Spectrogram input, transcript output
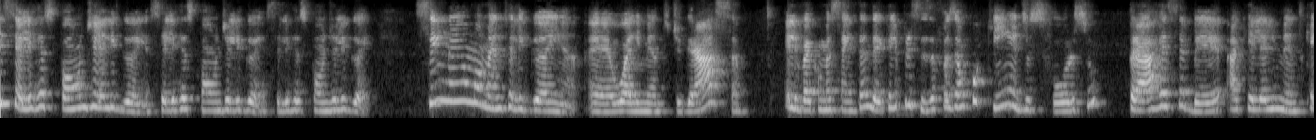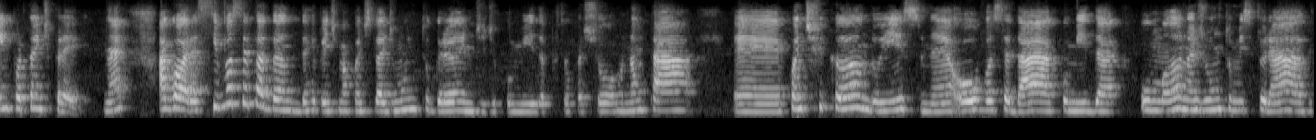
que se ele responde, ele ganha. Se ele responde, ele ganha. Se ele responde, ele ganha. Se em nenhum momento ele ganha é, o alimento de graça, ele vai começar a entender que ele precisa fazer um pouquinho de esforço para receber aquele alimento que é importante para ele, né? Agora, se você está dando de repente uma quantidade muito grande de comida para o seu cachorro, não está é, quantificando isso, né? Ou você dá comida humana junto misturado e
